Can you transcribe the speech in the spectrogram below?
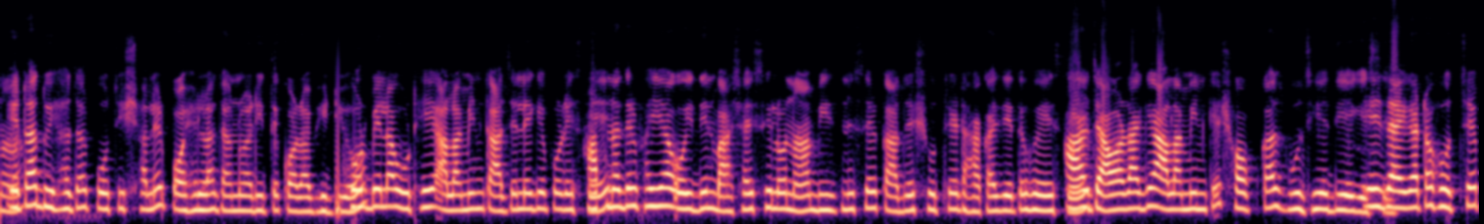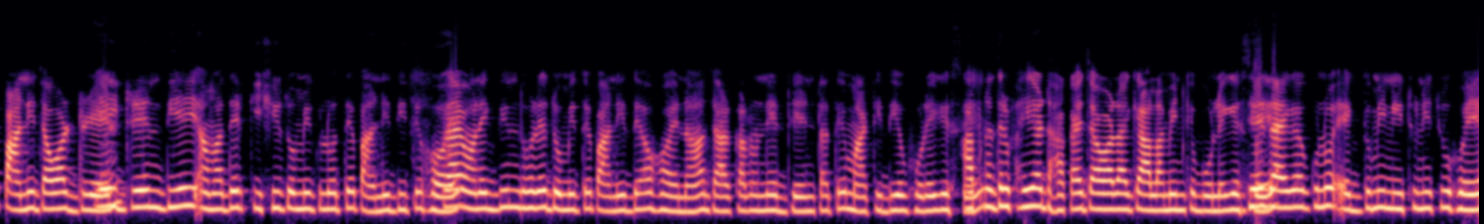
না। এটা দুই হাজার পঁচিশ সালের পহেলা জানুয়ারিতে করা ভিডিও। ভোরবেলা উঠে আলামিন কাজে লেগে পড়েছে। আপনাদের ভাইয়া ওই দিন বাসায় ছিল না, বিজনেসের কাজের সূত্রে ঢাকায় যেতে হয়েছে। আর যাওয়ার আগে আলামিনকে সব কাজ বুঝিয়ে দিয়ে গেছে। এই জায়গাটা হচ্ছে পানি যাওয়ার ড্রেন। এই ড্রেন দিয়েই আমাদের কৃষি জমিগুলোতে পানি দিতে হয়। প্রায় অনেকদিন ধরে জমিতে পানি দেওয়া হয় না যার কারণে ড্রেনটাতে মাটি দিয়ে ভরে গেছে। আপনাদের ভাইয়া ঢাকায় যাওয়ার আগে আলামিনকে বলে গেছে যে জায়গাগুলো একদমই নিচু নিচু হয়ে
